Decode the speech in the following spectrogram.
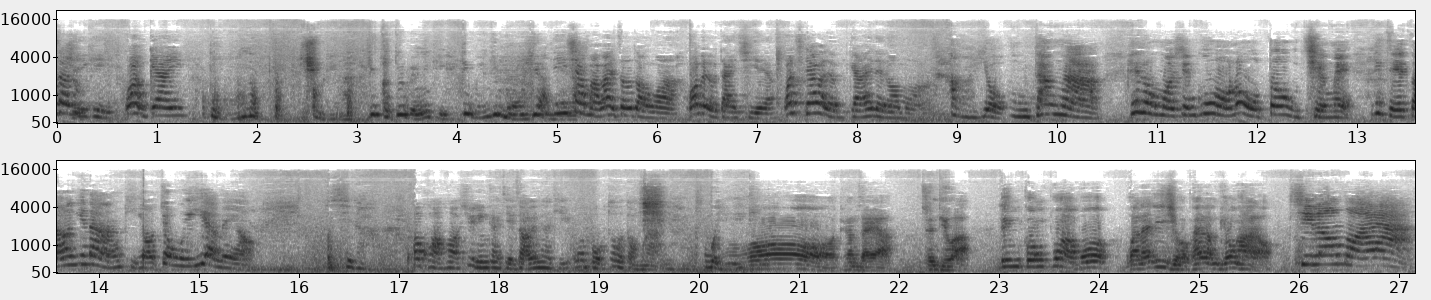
送钱去，我唔惊伊。无喏，秀玲啊，你绝对袂用去，你袂用去冒险。你想妈妈做到我，我袂有代志的，我一点也就唔惊迄个老麻。哎哟，唔通啊！迄罗麻身躯哦，拢有刀有枪的，你一个查某囡仔人去哦，足危险的哦。是啦，我看吼，秀玲家一个查囡仔去，我无妥当啦。喂，哦，天知啊，春条啊，恁讲半波，原来你是互歹人恐吓咯？是罗麻啦。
